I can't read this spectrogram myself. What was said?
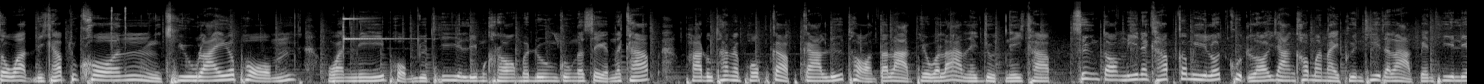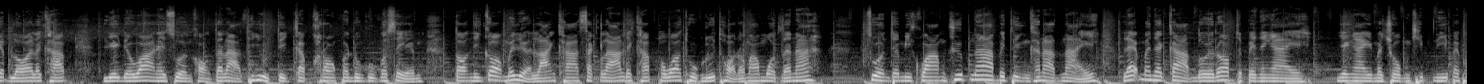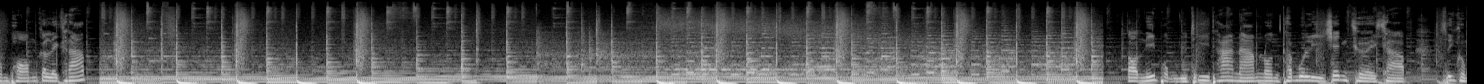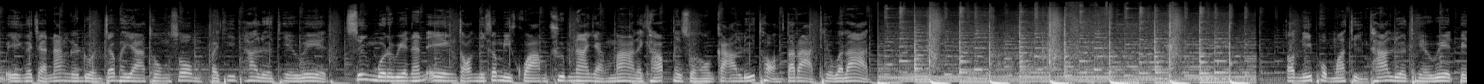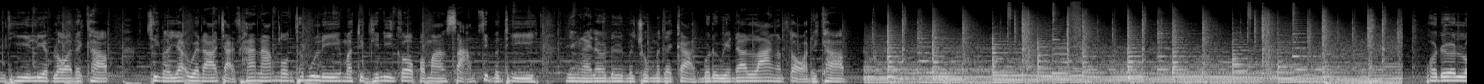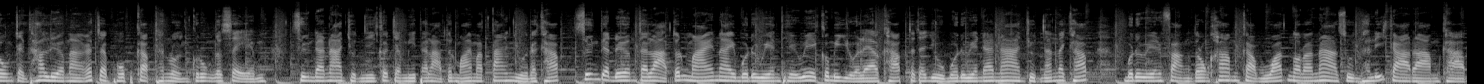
สวัสดีครับทุกคนคิวไลท์ครับผม วันนี้ผมอยู่ที่ริมคลองบดุงกรุงเกษมนะครับ พาทุกท่านมาพบกับการรื้อถอนตลาดเทวราชในจุดนี้ครับ ซึ่งตอนนี้นะครับก็มีรถขุดล้อยางเข้ามาในพื้นที่ตลาดเป็นที่เรียบร้อยแล้วครับ เรียกได้ว่าในส่วนของตลาดที่อยู่ติดกับคลองพดุงกรุงเกษม ตอนนี้ก็ไม่เหลือร้านค้าสักร้านเลยครับเพราะว่าถูกรื้อถอนออกมาหมดแล้วนะส่วนจะมีความคืบหน้าไปถึงขนาดไหน และบรรยากาศโดยรอบจะเป็นยังไง ยังไงมาชมคลิปนี้ไปพร้อมๆ กันเลยครับตอนนี้ผมอยู่ที่ท่าน้ำนนทบุรีเช่นเคยครับ ซึ่งผมเองก็จะนั่งเรือด่วนเจ้าพยาธงส้มไปที่ท่าเรือเทเวศ ซึ่งบริเวณนั้นเองตอนนี้ก็มีความคืบหน้าอย่างมากเลยครับ ในส่วนของการรื้อถอนตลาดเทวราช ตอนนี้ผมมาถึงท่าเรือเทเวศเป็นที่เรียบร้อยนะครับ ซึ่งระยะเวลาจากท่าน้ำนนทบุรีมาถึงที่นี่ก็ประมาณ 30 นาที ยังไงเราเดินไปชมบรรยากาศบริเวณด้านล่างกันต่อเลยครับ พอเดินลงจากท่าเรือมาก็จะพบกับถนนกรุงเกษม ซึ่งด้านหน้าจุดนี้ก็จะมีตลาดต้นไม้มาตั้งอยู่นะครับ ซึ่งแต่เดิมตลาดต้นไม้ในบริเวณเทเวศก็มีอยู่แล้วครับ แต่จะอยู่บริเวณด้านหน้าจุดนั้นนะครับ บริเวณฝั่งตรงข้ามกับวัดนรนาสุนทริการามครับ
